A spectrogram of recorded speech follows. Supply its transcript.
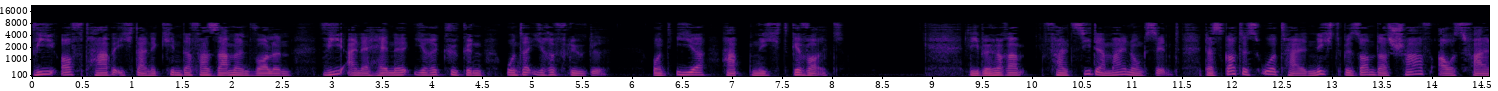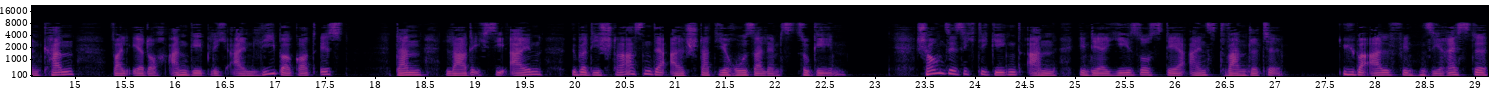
Wie oft habe ich deine Kinder versammeln wollen, wie eine Henne ihre Küken unter ihre Flügel, und ihr habt nicht gewollt. Liebe Hörer, falls Sie der Meinung sind, dass Gottes Urteil nicht besonders scharf ausfallen kann, weil er doch angeblich ein lieber Gott ist, dann lade ich Sie ein, über die Straßen der Altstadt Jerusalems zu gehen. Schauen Sie sich die Gegend an, in der Jesus dereinst wandelte. Überall finden Sie Reste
